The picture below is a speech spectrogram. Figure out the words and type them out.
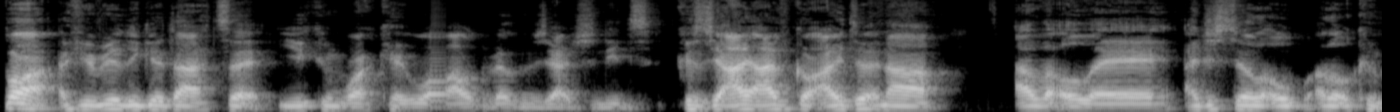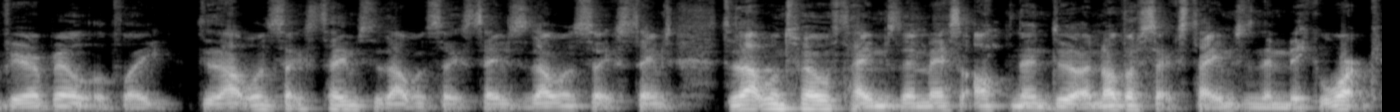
But if you're really good at it, you can work out what algorithms you actually need. Because I've got, I do it in a, a little uh, I just do a little a little conveyor belt of like do that one six times, do that one six times, do that one six times, do that one 12 times, then mess up and then do it another six times and then make it work.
